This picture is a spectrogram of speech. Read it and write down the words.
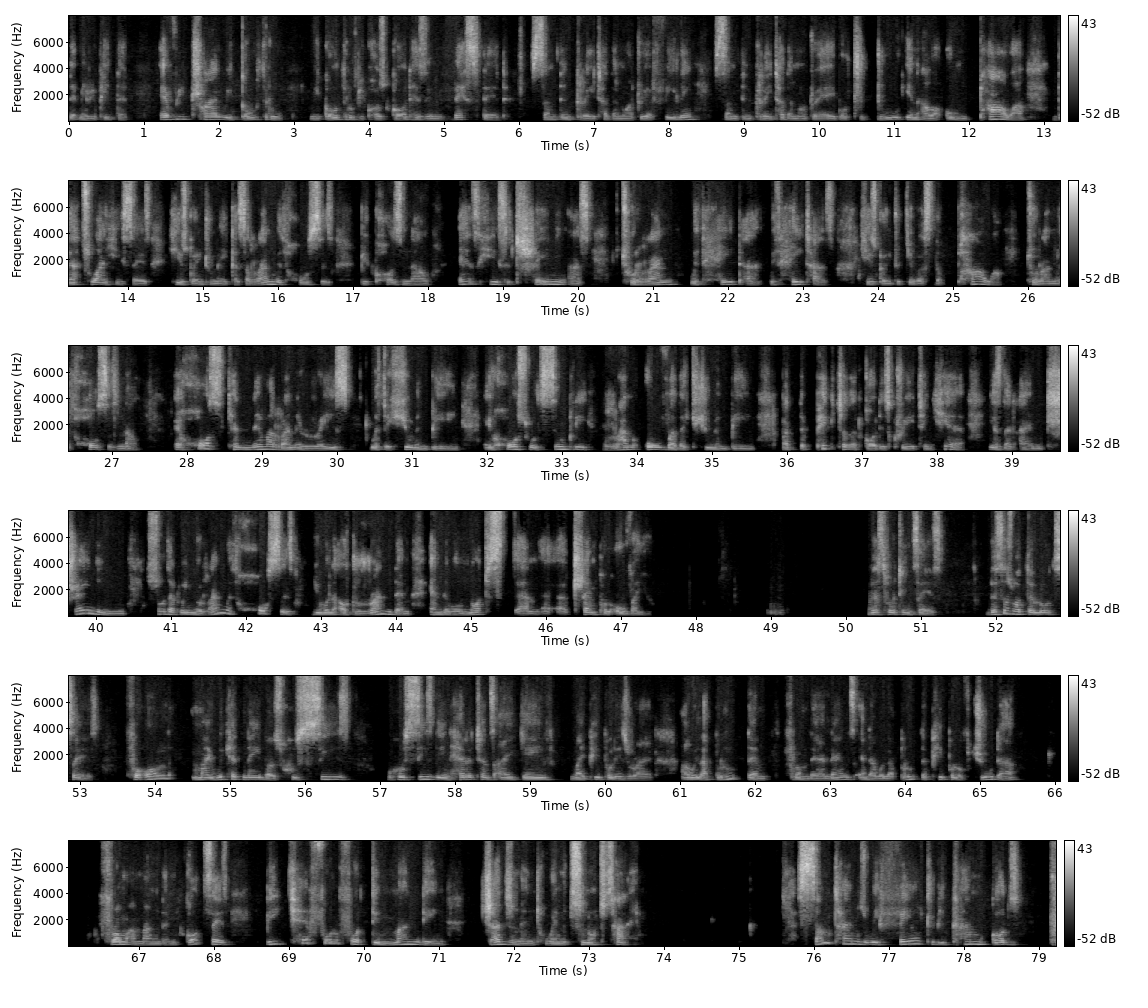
Let me repeat that. Every trial we go through, we go through because God has invested something greater than what we are feeling, something greater than what we're able to do in our own power. That's why He says He's going to make us run with horses because now as he's training us to run with hate uh, with haters, he's going to give us the power to run with horses. Now, a horse can never run a race with a human being. A horse will simply run over that human being. But the picture that God is creating here is that I am training you so that when you run with horses, you will outrun them and they will not um, uh, uh, trample over you. Verse 14 says, This is what the Lord says For all my wicked neighbors who seize who seize the inheritance I gave my people Israel, I will uproot them from their lands and I will uproot the people of Judah from among them. God says, Be careful for demanding judgment when it's not time. Sometimes we fail to become God's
